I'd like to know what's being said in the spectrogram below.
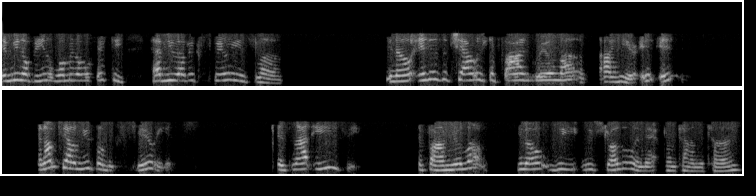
And you know, being a woman over fifty, have you ever experienced love? You know, it is a challenge to find real love out here. It is. And I'm telling you from experience, it's not easy to find real love. You know, we, we struggle in that from time to time.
